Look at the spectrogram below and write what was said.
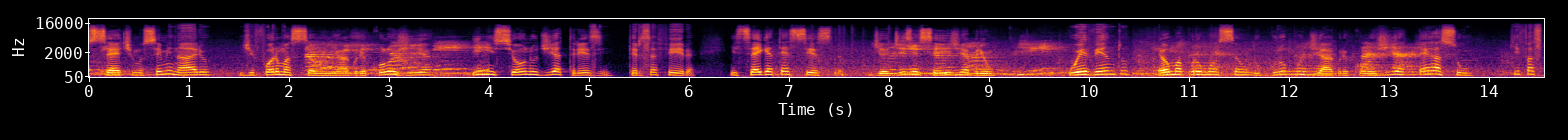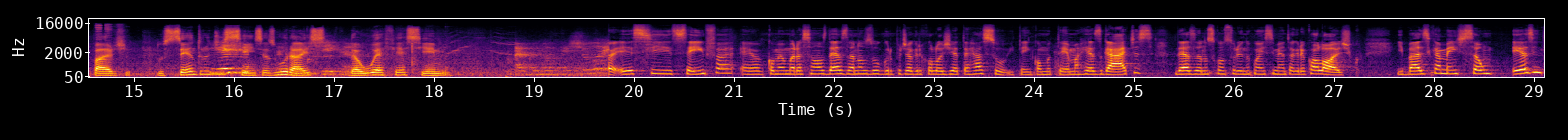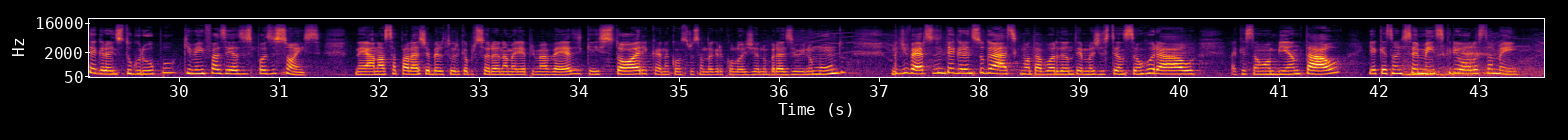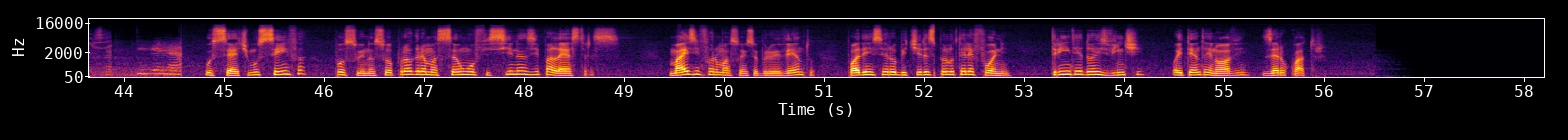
sétimo seminário de formação em agroecologia iniciou no dia 13, terça-feira, e segue até sexta, dia 16 de abril. O evento é uma promoção do Grupo de Agroecologia Terra Sul, que faz parte do Centro de Ciências Rurais da UFSM. Esse CENFA é a comemoração aos 10 anos do Grupo de Agroecologia Terra Sul e tem como tema Resgates, 10 anos construindo conhecimento agroecológico. E basicamente são ex-integrantes do grupo que vêm fazer as exposições. Né? A nossa palestra de abertura que é a professora Ana Maria Primavera, que é histórica na construção da agroecologia no Brasil e no mundo, e diversos integrantes do GAS que vão estar abordando temas de extensão rural, a questão ambiental e a questão de sementes crioulas também. O sétimo CENFA possui na sua programação oficinas e palestras. Mais informações sobre o evento podem ser obtidas pelo telefone 3220 8904.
